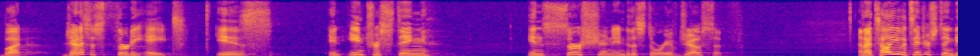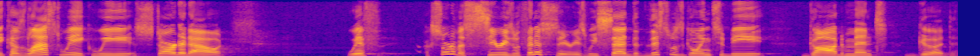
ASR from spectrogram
But Genesis 38 is an interesting insertion into the story of Joseph. And I tell you it's interesting because last week we started out with sort of a series within a series. We said that this was going to be God meant good.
